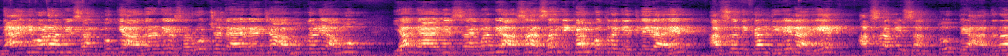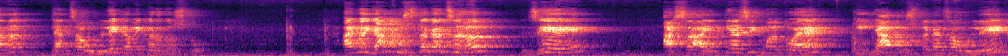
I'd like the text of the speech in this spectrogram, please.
न्यायनिवाडा आम्ही सांगतो की आदरणीय सर्वोच्च न्यायालयाच्या अमुक आणि अमुक या न्यायाधीश साहेबांनी असा असा निकाल पत्र घेतलेला आहे असं निकाल दिलेला आहे असं आम्ही सांगतो ते आदरानं त्यांचा उल्लेख आम्ही करत असतो. आणि मग या पुस्तकाचं जे असं ऐतिहासिक महत्त्व आहे की या पुस्तकाचा उल्लेख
